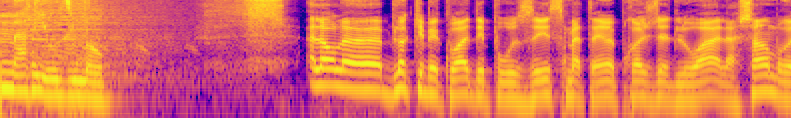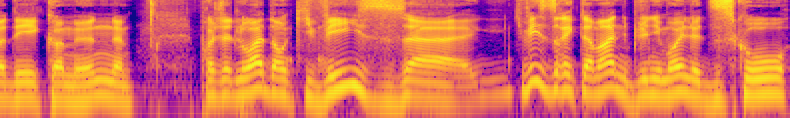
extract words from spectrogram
Mario Dumont. Alors, le Bloc québécois a déposé ce matin un projet de loi à la Chambre des communes. Projet de loi donc qui vise euh, qui vise directement ni plus ni moins le discours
